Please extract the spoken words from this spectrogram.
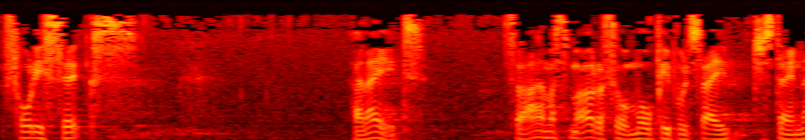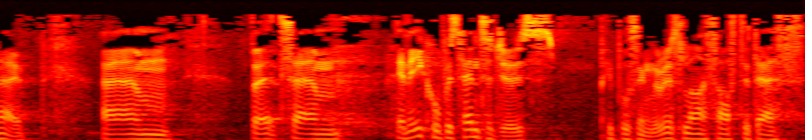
46, and 8. So I must I would have thought more people would say, just don't know. Um, but um, in equal percentages, people think there is life after death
